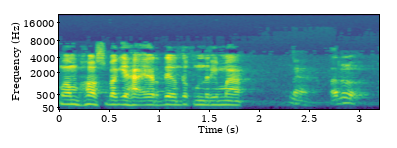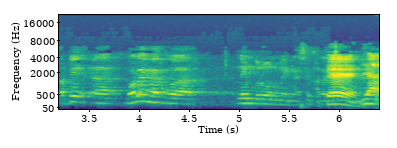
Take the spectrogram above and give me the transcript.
Mom House sebagai HRD untuk menerima? Nah, tar dulu. Tapi eh, boleh nggak gua nimbrung nih ngasih Oke. pertanyaan? ya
